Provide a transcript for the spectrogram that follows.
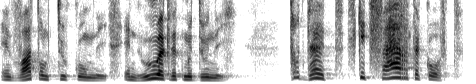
en wat hom toekom nie en hoe ek dit moet doen nie tot dit skiet ver te kort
